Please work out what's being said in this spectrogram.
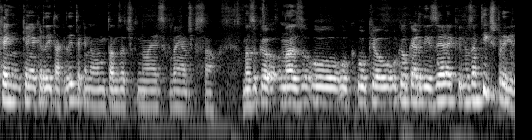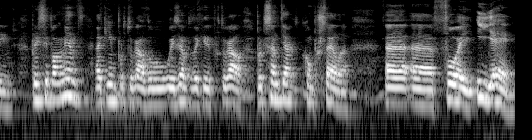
quem, quem acredita, acredita, quem não, estamos a não é isso que vem à discussão. Mas, o que, eu, mas o, o, o, que eu, o que eu quero dizer é que nos antigos peregrinos, principalmente aqui em Portugal, o, o exemplo daqui de Portugal, porque Santiago de Compostela ah, ah, foi e é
